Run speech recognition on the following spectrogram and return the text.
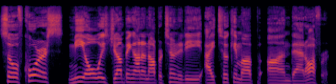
So, of course, me always jumping on an opportunity, I took him up on that offer.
